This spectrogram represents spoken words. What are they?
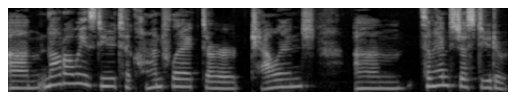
um, not always due to conflict or challenge um, sometimes just due to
